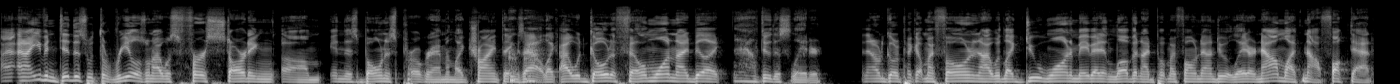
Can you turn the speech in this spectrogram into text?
I, and I even did this with the reels when I was first starting um, in this bonus program and like trying things out. Like I would go to film one and I'd be like, eh, I'll do this later. And then I would go to pick up my phone and I would like do one and maybe I didn't love it and I'd put my phone down and do it later. Now I'm like, nah, fuck that.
